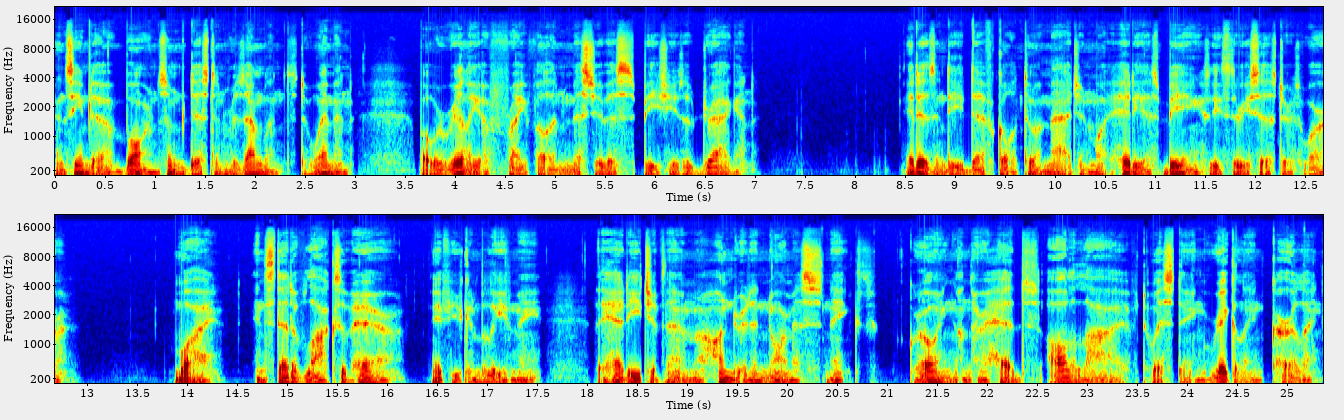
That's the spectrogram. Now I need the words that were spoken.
and seemed to have borne some distant resemblance to women, but were really a frightful and mischievous species of dragon. It is indeed difficult to imagine what hideous beings these three sisters were. Why, instead of locks of hair, if you can believe me, they had each of them a hundred enormous snakes growing on their heads, all alive, twisting, wriggling, curling,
